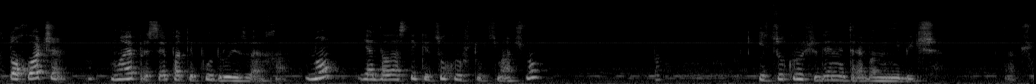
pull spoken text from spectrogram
Хто хоче, може присипати пудрою зверху. Ну, я дала стільки цукру, що тут смачно. І цукру сюди не треба мені більше. Так що.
